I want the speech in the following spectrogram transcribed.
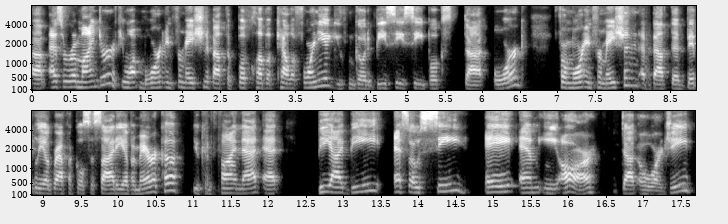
Um, as a reminder, if you want more information about the Book Club of California, you can go to bccbooks.org. For more information about the Bibliographical Society of America, you can find that at bibsocamer.org.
